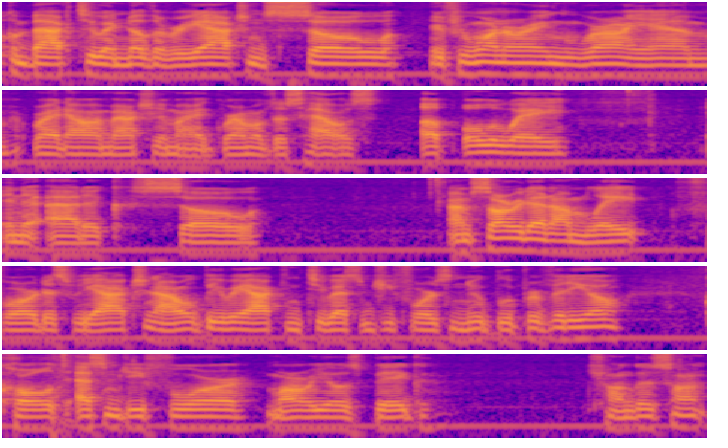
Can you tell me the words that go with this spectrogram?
Welcome back to another reaction. So, if you're wondering where I am right now, I'm actually in my grandmother's house up all the way in the attic. So, I'm sorry that I'm late for this reaction. I will be reacting to SMG4's new blooper video called SMG4 Mario's Big Chungus Hunt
